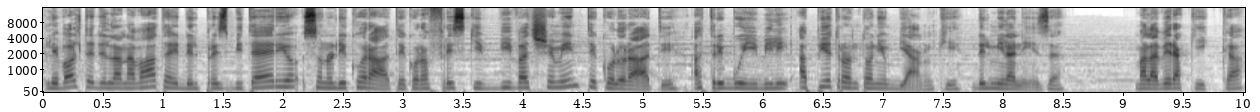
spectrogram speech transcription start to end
Le volte della navata e del presbiterio sono decorate con affreschi vivacemente colorati, attribuibili a Pietro Antonio Bianchi, del milanese. Ma la vera chicca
